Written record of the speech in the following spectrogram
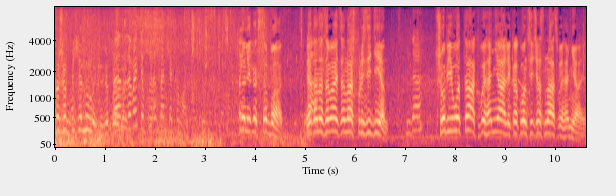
Ну, щоб потягнулися, щоб Да, ну давайте перестаньте команду. Выгнали как собак. Это называется наш президент. Да. Чтоб его так выгоняли, как он сейчас нас выгоняет.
